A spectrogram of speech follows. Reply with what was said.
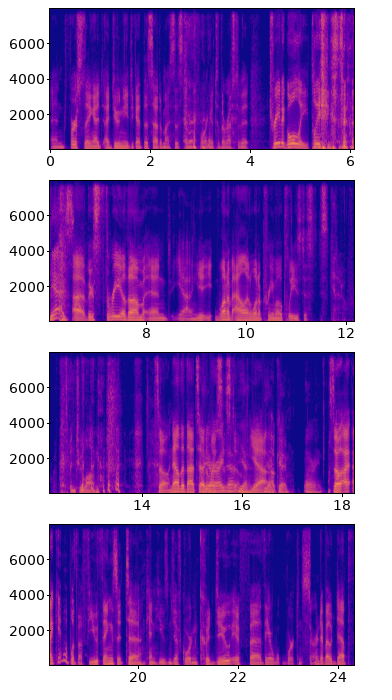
And first thing, I, I do need to get this out of my system before I get to the rest of it trade a goalie, please. yes. Uh, there's three of them, and yeah, you, you, one of Allen, one of Primeau. Please just just get it over with. It's been too long. so now that that's out of my right system, yeah. yeah, yeah, okay. Good. All right. So I, I, came up with a few things that uh, Kent Hughes and Jeff Gorton could do if uh, they were concerned about depth.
